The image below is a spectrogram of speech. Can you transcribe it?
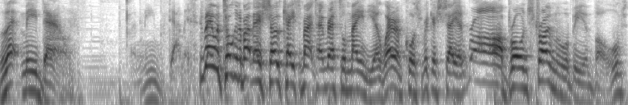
let me down. Mean, damn it. They were talking about their showcase match at WrestleMania, where, of course, Ricochet and Raw Braun Strowman will be involved.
